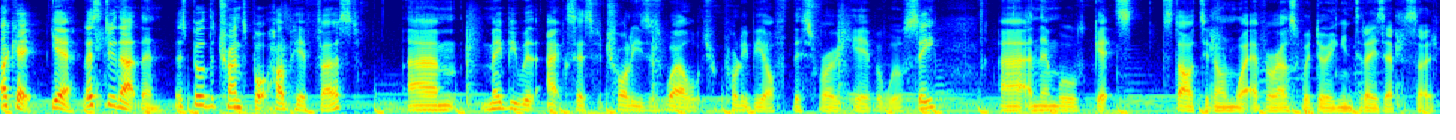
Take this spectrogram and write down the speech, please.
Okay, yeah, let's do that then. Let's build the transport hub here first. Um, maybe with access for trolleys as well, which will probably be off this road here, but we'll see. Uh, and then we'll get started on whatever else we're doing in today's episode.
